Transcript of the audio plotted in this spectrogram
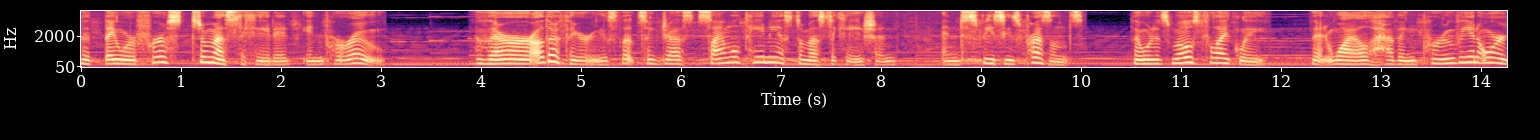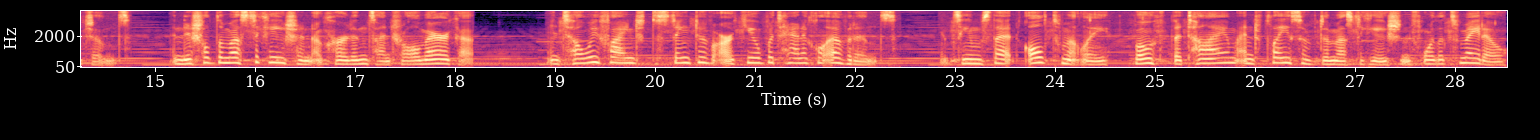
that they were first domesticated in Peru. There are other theories that suggest simultaneous domestication and species presence, though it is most likely that while having Peruvian origins, initial domestication occurred in Central America. Until we find distinctive archaeobotanical evidence, it seems that ultimately both the time and place of domestication for the tomato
